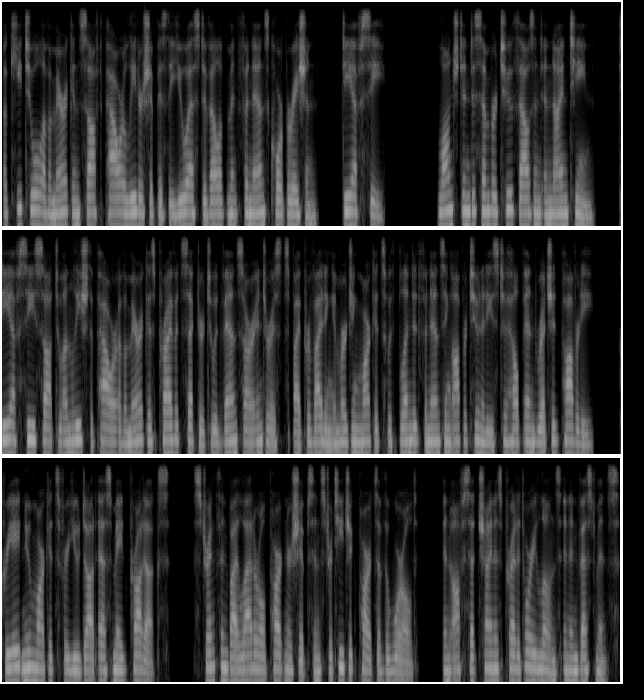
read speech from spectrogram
A key tool of American soft power leadership is the U.S. Development Finance Corporation, DFC. Launched in December 2019, DFC sought to unleash the power of America's private sector to advance our interests by providing emerging markets with blended financing opportunities to help end wretched poverty, create new markets for U.S. made products, strengthen bilateral partnerships in strategic parts of the world, and offset China's predatory loans and investments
